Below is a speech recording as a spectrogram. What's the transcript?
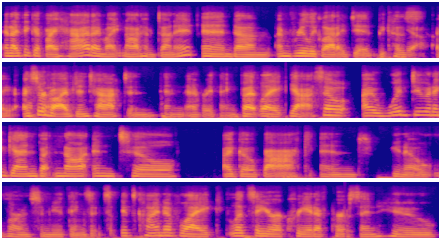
and I think if I had, I might not have done it. And um, I'm really glad I did because Yeah. I, I survived intact and and everything. But like, yeah, so I would do it again, but not until I go back and you know learn some new things. It's it's kind of like let's say you're a creative person who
